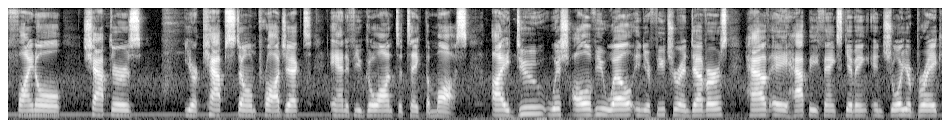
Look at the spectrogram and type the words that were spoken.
final chapters your capstone project and if you go on to take the MOS. I do wish all of you well in your future endeavors. Have a happy Thanksgiving. Enjoy your break.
